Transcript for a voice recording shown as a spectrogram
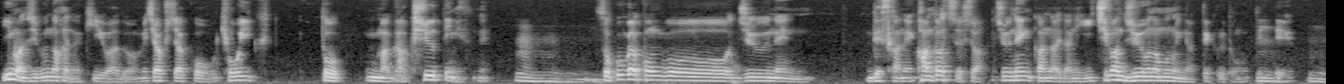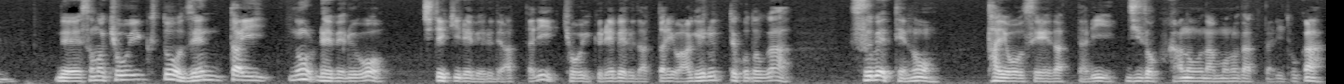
今自分の中でのキーワードはめちゃくちゃこう、教育と、まあ学習って意味ですね。うんうんそこが今後10年ですかね、感覚値としては10年間の間に一番重要なものになってくると思っていて、うんで、その教育と全体のレベルを知的レベルであったり、教育レベルだったりを上げるってことが、すべての多様性だったり、持続可能なものだったりとか、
